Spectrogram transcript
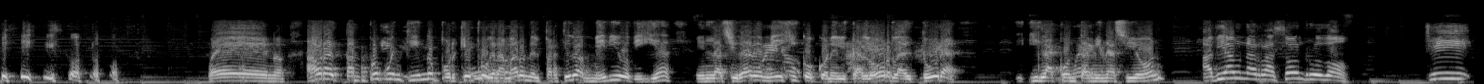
Híjole. Bueno, ahora tampoco entiendo por qué programaron el partido a mediodía en la Ciudad de México con el calor, la altura y, la contaminación. Había una razón, Rudo. Sí,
